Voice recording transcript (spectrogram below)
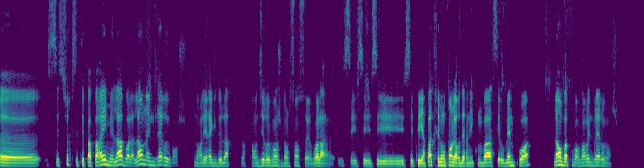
euh, c'est sûr que c'était pas pareil, mais là, voilà, là, on a une vraie revanche dans les règles de l'art. Alors, quand on dit revanche dans le sens, euh, voilà, c'était il n'y a pas très longtemps leur dernier combat, c'est au même poids. Là, on va pouvoir voir une vraie revanche.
